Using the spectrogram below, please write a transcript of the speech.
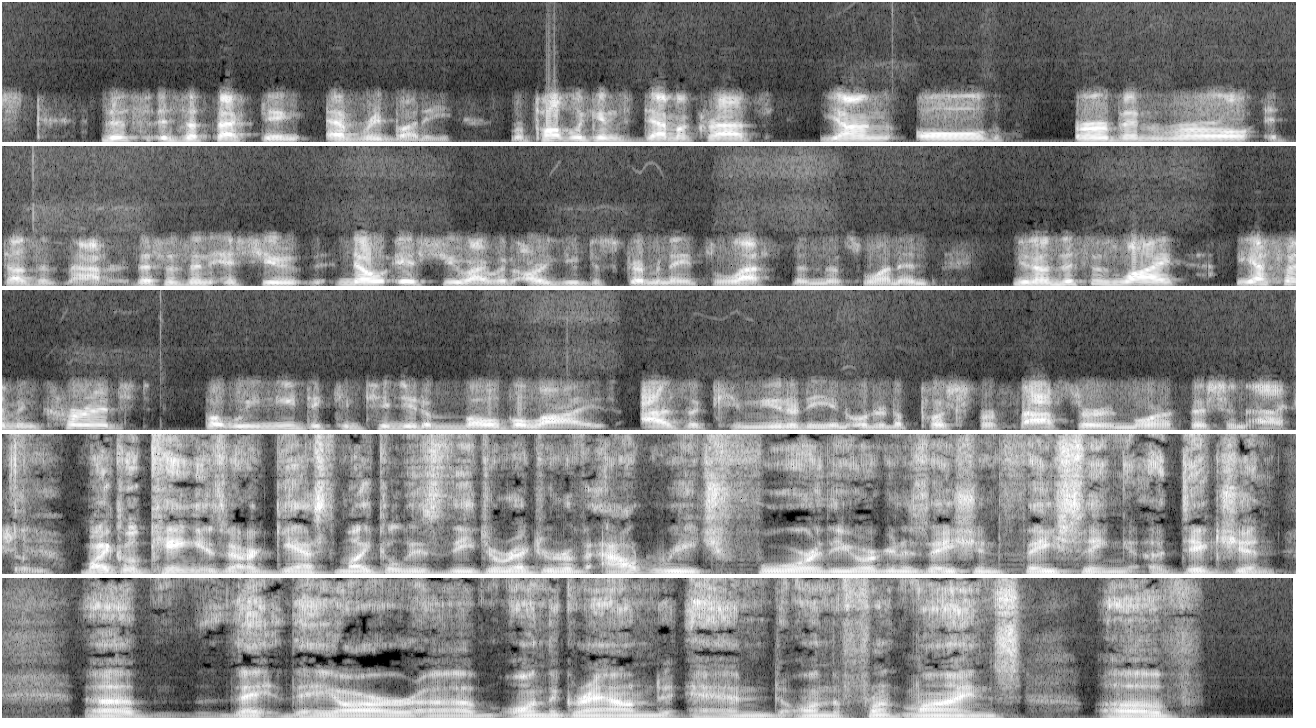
This is affecting everybody Republicans, Democrats, young, old, urban, rural, it doesn't matter. This is an issue, no issue, I would argue, discriminates less than this one. And, you know, this is why yes, I'm encouraged, but we need to continue to mobilize as a community in order to push for faster and more efficient action. Michael King is our guest. Michael is the director of outreach for the organization Facing Addiction. Uh, they they are um, on the ground and on the front lines of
